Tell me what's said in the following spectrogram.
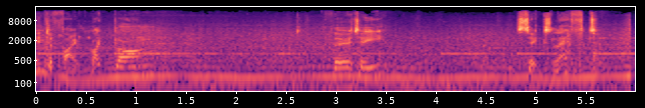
Into 5 right long. 30. 6 left.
